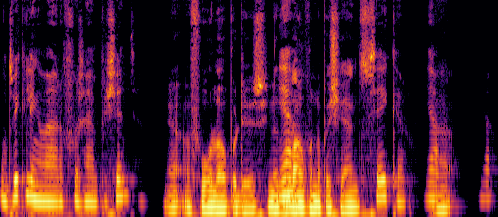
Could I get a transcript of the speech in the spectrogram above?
ontwikkelingen waren voor zijn patiënten. Ja, een voorloper dus, in het ja, belang van de patiënt. Zeker, ja. ja. ja.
